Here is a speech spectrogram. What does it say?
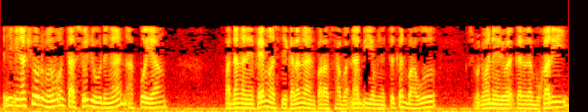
Jadi Ibn Ashur memang tak setuju dengan apa yang Pandangan yang famous di kalangan para sahabat Nabi Yang menyatakan bahawa Sebagaimana yang diwakilkan dalam Bukhari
